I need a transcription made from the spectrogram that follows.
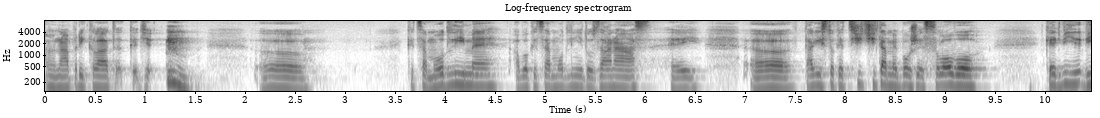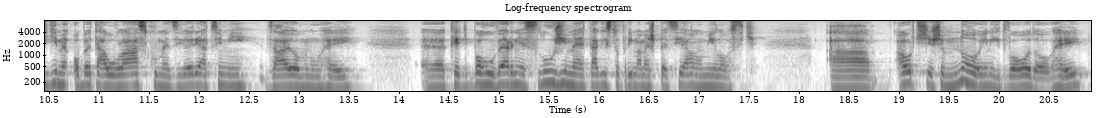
napríklad keď, uh, keď sa modlíme, alebo keď sa modlí niekto za nás, hej. Uh, takisto, keď čítame Božie slovo, keď vidíme obetavú lásku medzi veriacimi vzájomnú, hej, e, keď Bohu verne slúžime, takisto príjmame špeciálnu milosť. A, a určite ešte mnoho iných dôvodov, hej.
